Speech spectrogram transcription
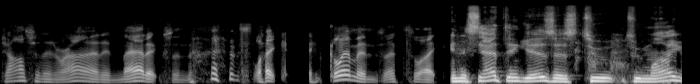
Johnson and Ryan and Maddux, and it's like and Clemens. It's like, And the sad thing is, is to to my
